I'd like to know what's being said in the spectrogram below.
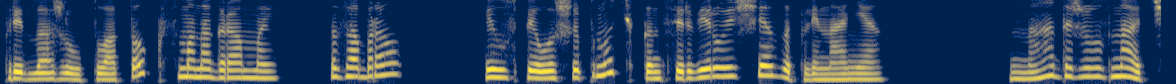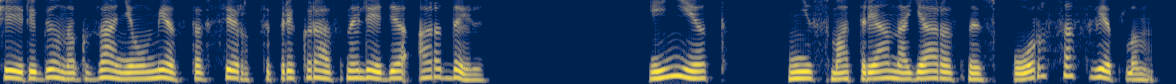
Предложил платок с монограммой, забрал и успел шепнуть консервирующее заклинание. Надо же узнать, чей ребенок занял место в сердце прекрасной леди Ардель. И нет, несмотря на яростный спор со Светлым,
